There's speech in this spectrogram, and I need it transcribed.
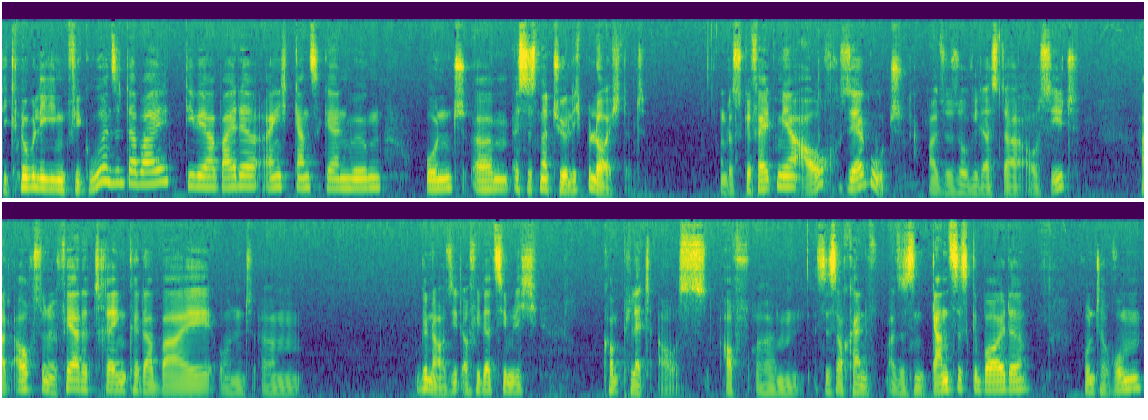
Die knubbeligen Figuren sind dabei, die wir ja beide eigentlich ganz gern mögen und ähm, es ist natürlich beleuchtet. Und das gefällt mir auch sehr gut. Also so wie das da aussieht. Hat auch so eine Pferdetränke dabei und ähm, genau, sieht auch wieder ziemlich komplett aus. Auch, ähm, es ist auch kein, also es ist ein ganzes Gebäude rundherum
